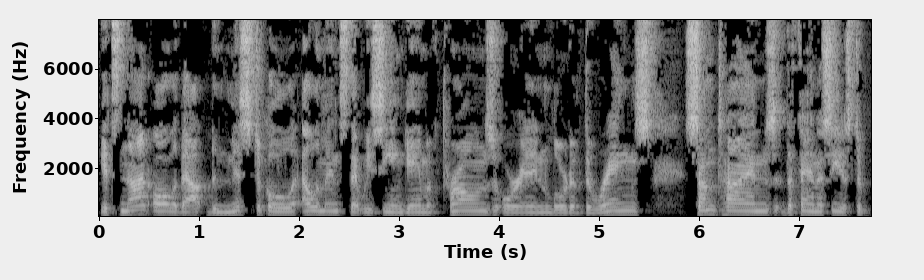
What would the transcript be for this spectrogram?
It's not all about the mystical elements that we see in Game of Thrones or in Lord of the Rings. Sometimes the fantasy is to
